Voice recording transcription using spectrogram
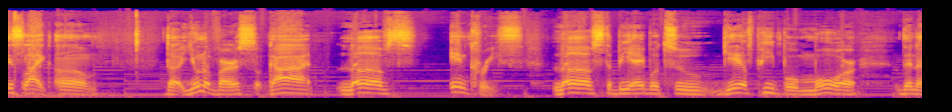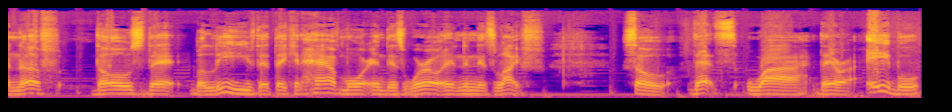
it's like um the universe, God loves increase, loves to be able to give people more than enough those that believe that they can have more in this world and in this life. So that's why they are able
